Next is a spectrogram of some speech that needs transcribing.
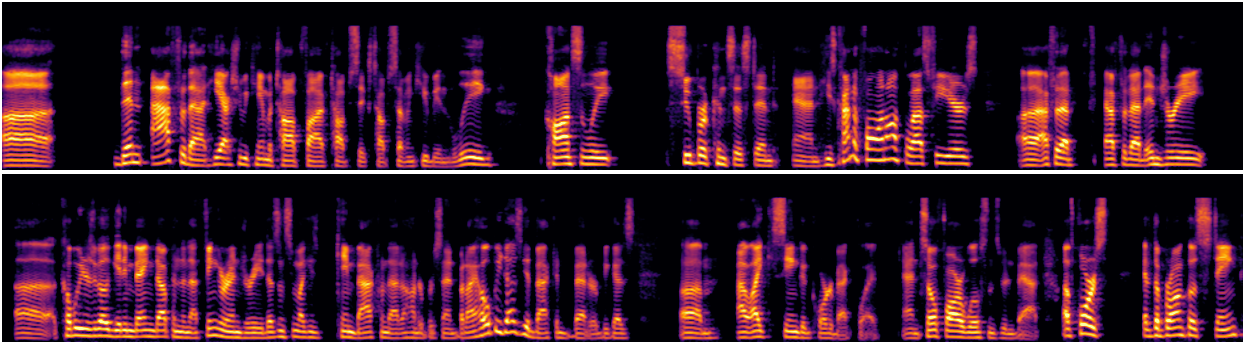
uh, then after that, he actually became a top five, top six, top seven QB in the league, constantly super consistent, and he's kind of fallen off the last few years. uh, after that after that injury uh, a couple years ago, getting banged up, and then that finger injury. It doesn't seem like he's came back from that 100. percent But I hope he does get back and better because um, I like seeing good quarterback play. And so far, Wilson's been bad. Of course, if the Broncos stink,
